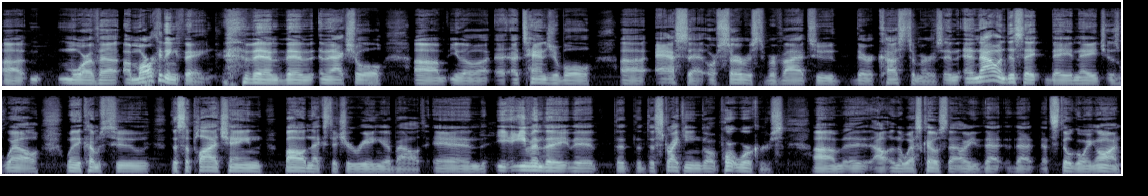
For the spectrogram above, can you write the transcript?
uh, more of a, a, marketing thing than than an actual um, you know a, a tangible uh, asset or service to provide to their customers. And and now in this day and age as well when it comes to the supply chain bottlenecks that you're reading about and even the the the, the striking port workers um, uh, out in the west coast that I mean, that that that's still going on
